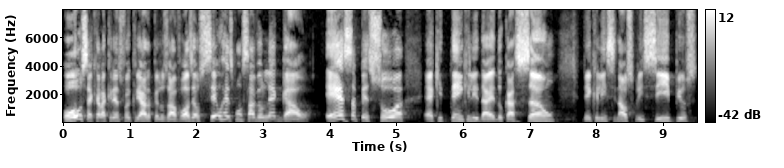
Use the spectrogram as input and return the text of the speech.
Ou se aquela criança foi criada pelos avós, é o seu responsável legal. Essa pessoa é que tem que lhe dar educação, tem que lhe ensinar os princípios,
